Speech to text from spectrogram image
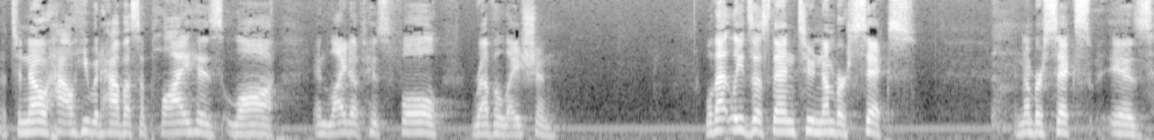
uh, to know how he would have us apply his law in light of his full revelation. Well, that leads us then to number six. And number six is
